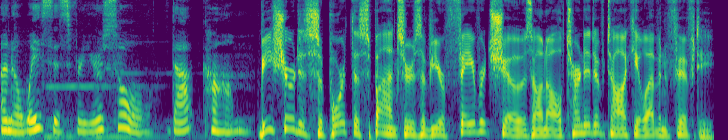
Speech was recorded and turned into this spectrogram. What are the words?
anoasisforyoursoul.com. Be sure to support the sponsors of your favorite shows on Alternative Talk 1150.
